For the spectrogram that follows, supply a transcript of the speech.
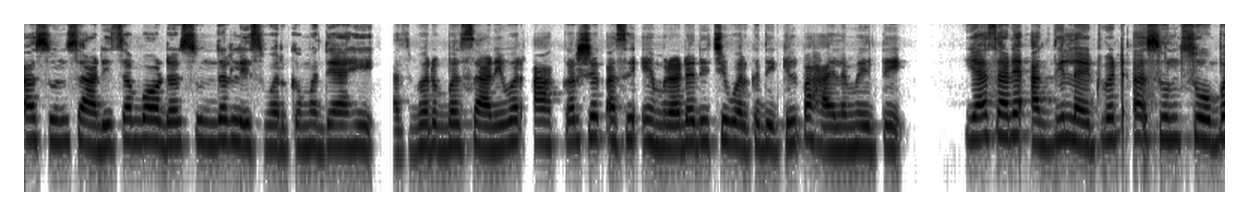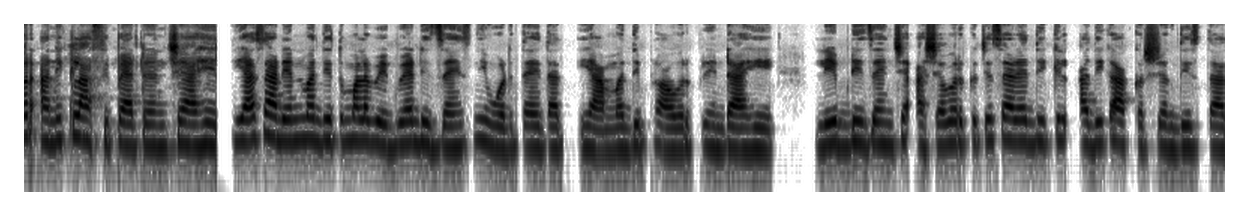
असून साडीचा बॉर्डर सुंदर लेस वर्कमध्ये आहे. त्याचबरोबर साडीवर आकर्षक असे एम्ब्रॉयडरीचे वर्क देखील पाहायला मिळते. या साड्या अगदी लाईटवेट असून सोबर आणि क्लासी पॅटर्नच्या आहेत. या साड्यांमध्ये तुम्हाला वेगवेगळ्या डिझाईन्स निवडता येतात. यामध्ये फ्लॉवर प्रिंट आहे. लिप डिझाईनच्या अशा वर्कच्या साड्या देखील अधिक आकर्षक दिसतात.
